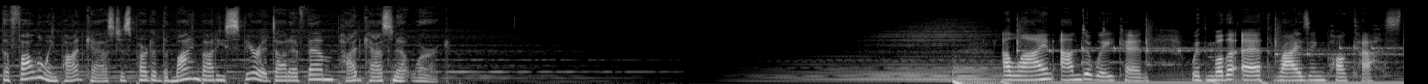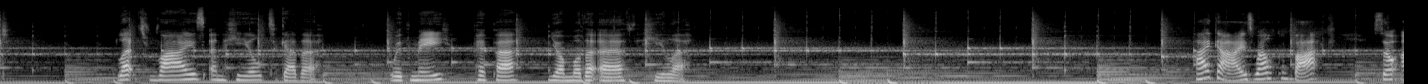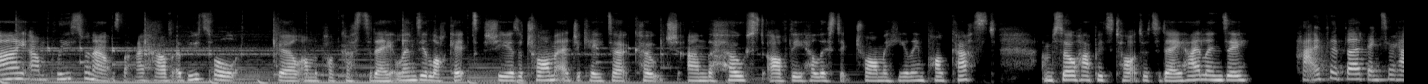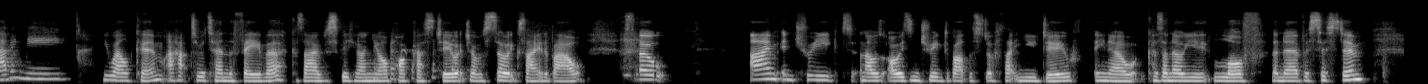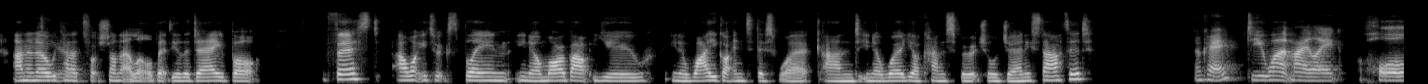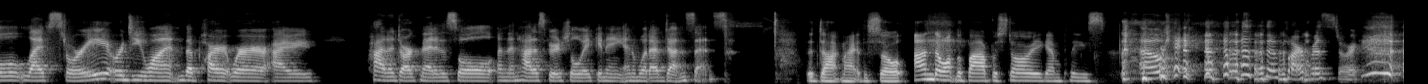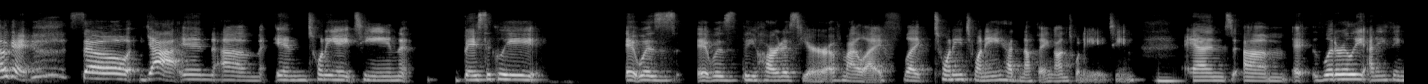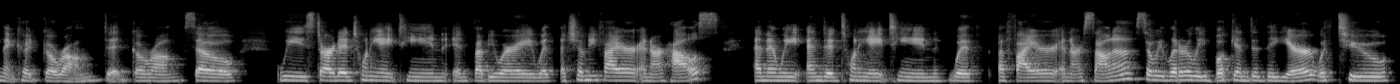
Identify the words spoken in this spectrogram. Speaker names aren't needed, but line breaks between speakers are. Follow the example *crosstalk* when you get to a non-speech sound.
The following podcast is part of the MindBodySpirit.fm podcast network.
Align and Awaken with Mother Earth Rising podcast. Let's rise and heal together with me, Pippa, your Mother Earth healer. Hi, guys, welcome back. So, I am pleased to announce that I have a beautiful girl on the podcast today, Lindsey Lockett. She is a trauma educator, coach, and the host of the Holistic Trauma Healing podcast. I'm so happy to talk to her today. Hi, Lindsey.
Hi, Pippa. Thanks for having me.
You're welcome. I had to return the favor because I was speaking on your podcast too, which I was so excited about. So, I'm intrigued, and I was always intrigued about the stuff that you do, you know, because I know you love the nervous system. And I know we kind of touched on it a little bit the other day, but first I want you to explain, you know, more about you, you know, why you got into this work and, you know, where your kind of spiritual journey started.
Okay. Do you want my like whole life story or do you want the part where I had a dark night of the soul and then had a spiritual awakening and what I've done since?
The dark night of the soul. And I want the Barbara story again, please.
okay. *laughs* the Barbara story. Okay. So yeah, in um in 2018, basically it was it was the hardest year of my life like 2020 had nothing on 2018 mm. and um it, literally anything that could go wrong did go wrong so we started 2018 in february with a chimney fire in our house and then we ended 2018 with a fire in our sauna so we literally bookended the year with two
